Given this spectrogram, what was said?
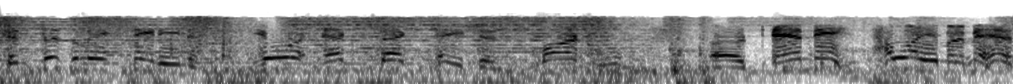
consistently exceeding your expectations. Mark, uh, Andy, how are you, my man?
